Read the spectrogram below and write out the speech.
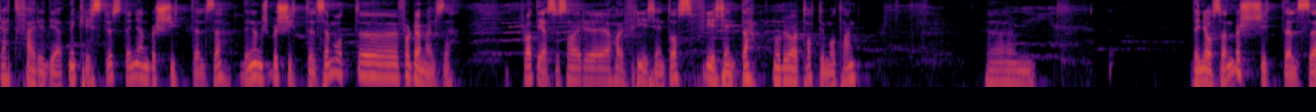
rettferdigheten i Kristus den er en beskyttelse. Den er en beskyttelse mot uh, fordømmelse. For at Jesus har, uh, har, frikjent oss, frikjent deg, når du har tatt imot Han. Um, den er også en beskyttelse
